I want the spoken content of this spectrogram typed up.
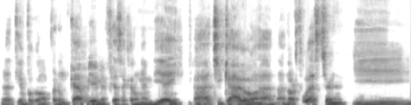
era tiempo como para un cambio y me fui a sacar un MBA a Chicago, a, Northwestern y,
